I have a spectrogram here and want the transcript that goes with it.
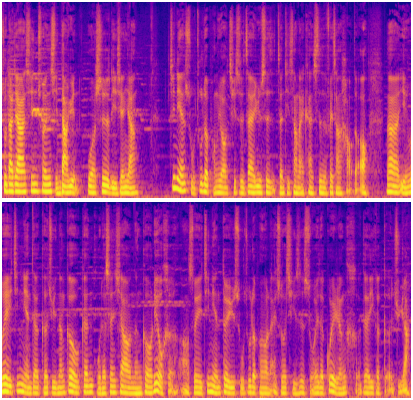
祝大家新春行大运！我是李贤阳。今年属猪的朋友，其实在运势整体上来看是非常好的哦。那因为今年的格局能够跟虎的生肖能够六合啊，所以今年对于属猪的朋友来说，其实所谓的贵人和的一个格局啊。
